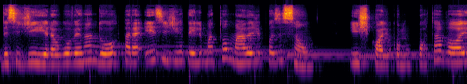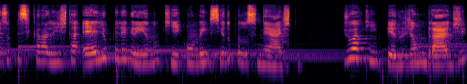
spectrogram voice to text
decide ir ao governador para exigir dele uma tomada de posição e escolhe como porta-voz o psicanalista Hélio Pellegrino, que, convencido pelo cineasta Joaquim Pedro de Andrade,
